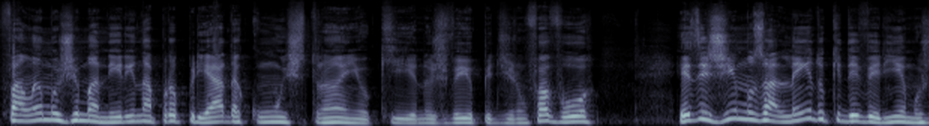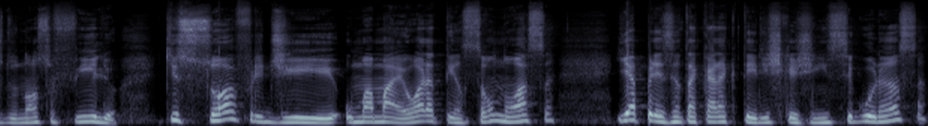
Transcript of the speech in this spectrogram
falamos de maneira inapropriada com um estranho que nos veio pedir um favor Exigimos além do que deveríamos do nosso filho, que sofre de uma maior atenção nossa e apresenta características de insegurança,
